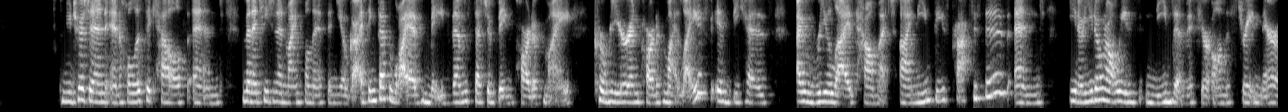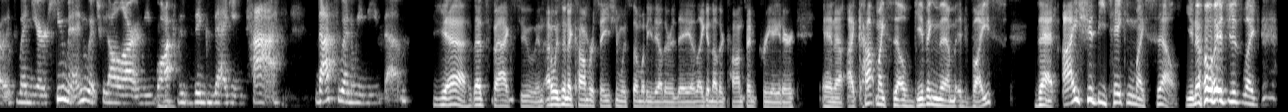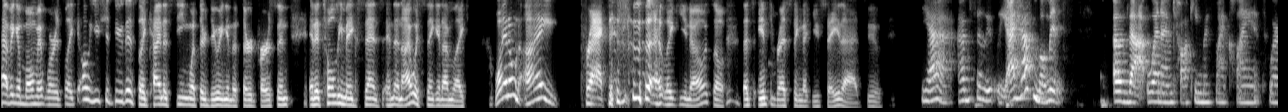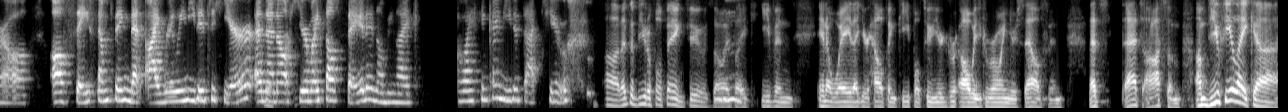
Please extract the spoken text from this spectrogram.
nutrition and holistic health and meditation and mindfulness and yoga. I think that's why I've made them such a big part of my career and part of my life is because I realize how much I need these practices and you know you don't always need them if you're on the straight and narrow it's when you're human which we all are and we walk mm-hmm. the zigzagging path that's when we need them yeah, that's facts too. And I was in a conversation with somebody the other day, like another content creator, and uh, I caught myself giving them advice that I should be taking myself. You know, it's just like having a moment where it's like, oh, you should do this, like kind of seeing what they're doing in the third person. And it totally makes sense. And then I was thinking, I'm like, why don't I practice that? Like, you know, so that's interesting that you say that too. Yeah, absolutely. I have moments of that when I'm talking with my clients where I'll I'll say something that I really needed to hear and then I'll hear myself say it and I'll be like oh I think I needed that too. oh that's a beautiful thing too so mm-hmm. it's like even in a way that you're helping people too you're gr- always growing yourself and that's that's awesome. Um do you feel like uh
